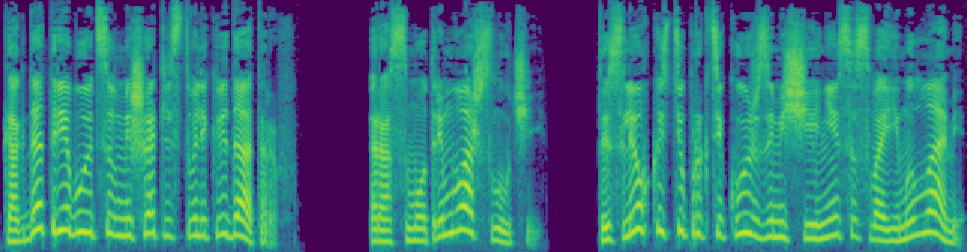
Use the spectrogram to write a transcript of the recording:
когда требуется вмешательство ликвидаторов. Рассмотрим ваш случай. Ты с легкостью практикуешь замещение со своим Илами.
